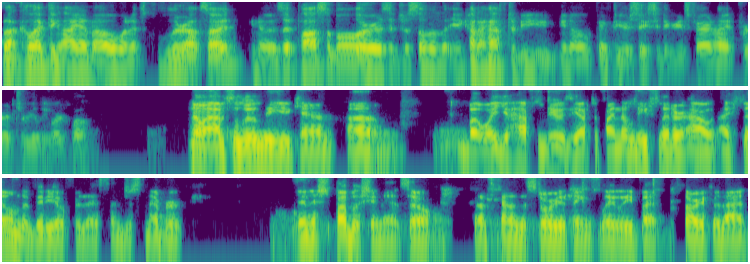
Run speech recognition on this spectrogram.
about collecting IMO when it's cooler outside. You know, is it possible, or is it just something that you kind of have to be, you know, 50 or 60 degrees Fahrenheit for it to really work well? No, absolutely you can. Um, but what you have to do is you have to find the leaf litter out. I filmed a video for this and just never finished publishing it. So that's kind of the story of things lately, but sorry for that.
